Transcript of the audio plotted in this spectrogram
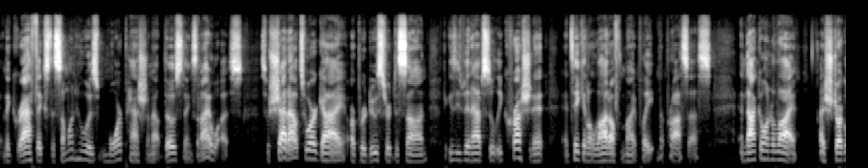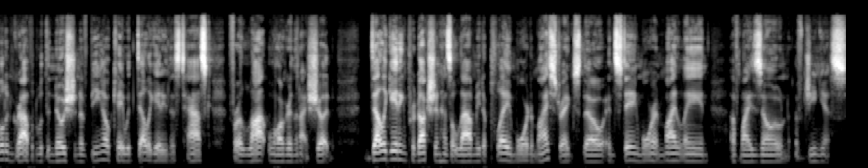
and the graphics to someone who was more passionate about those things than I was. So shout out to our guy, our producer, Dasan, because he's been absolutely crushing it and taking a lot off my plate in the process. And not going to lie, I struggled and grappled with the notion of being okay with delegating this task for a lot longer than I should. Delegating production has allowed me to play more to my strengths, though, and staying more in my lane of my zone of genius.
